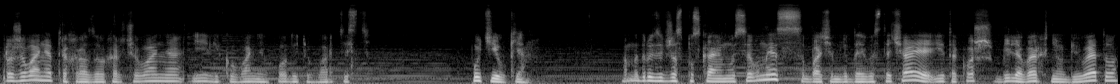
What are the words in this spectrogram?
проживання, трьохразове харчування і лікування входить у вартість путівки. А ми, друзі, вже спускаємося вниз, бачимо, людей вистачає, і також біля верхнього бювету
